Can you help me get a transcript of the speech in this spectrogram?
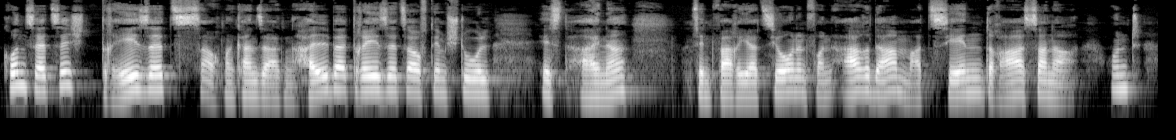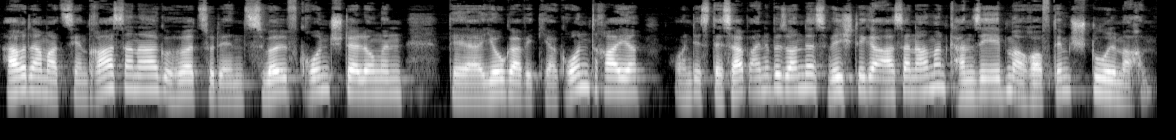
Grundsätzlich Drehsitz, auch man kann sagen halber Drehsitz auf dem Stuhl, ist eine, sind Variationen von Ardha Matsyendrasana. Und Ardha Matsyendrasana gehört zu den zwölf Grundstellungen der Yoga Vidya Grundreihe und ist deshalb eine besonders wichtige Asana. Man kann sie eben auch auf dem Stuhl machen.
